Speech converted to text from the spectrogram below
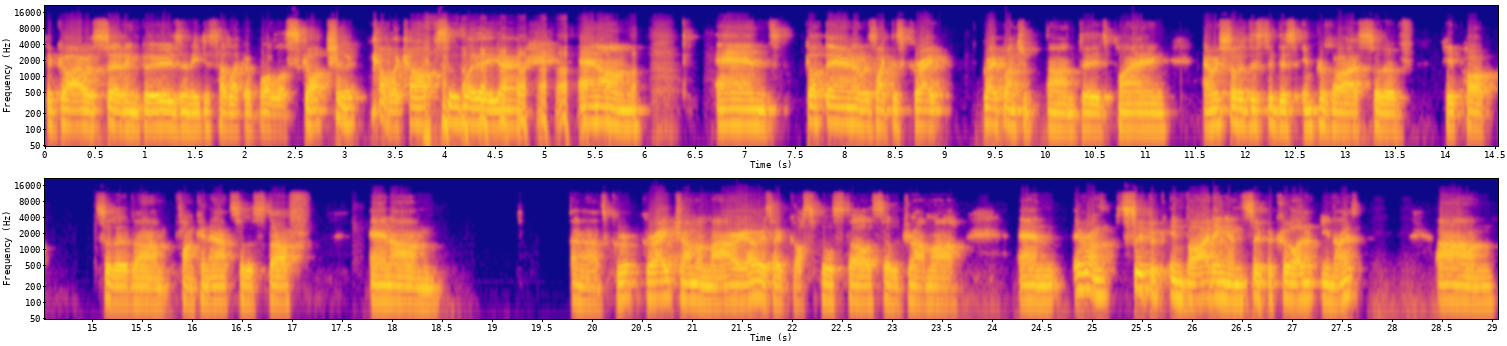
the guy was serving booze, and he just had like a bottle of scotch and a couple of cups. It was like there you go. And um and got there and it was like this great great bunch of um, dudes playing. And we sort of just did this improvised sort of hip hop sort of um, funking out sort of stuff. And um uh, it's gr- great drummer Mario. Is a gospel style sort of drummer. And everyone's super inviting and super cool. I don't you know um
